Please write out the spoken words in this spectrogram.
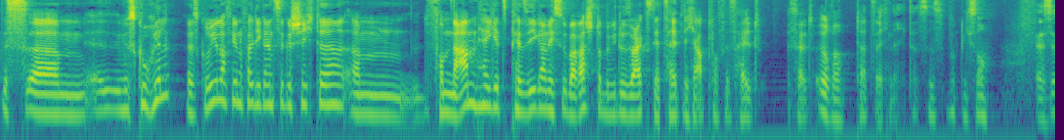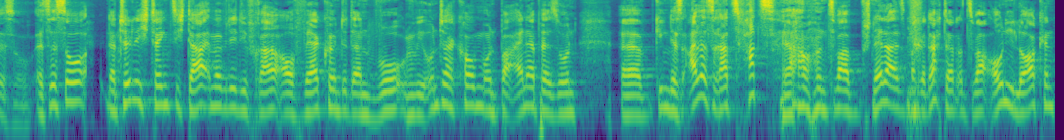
ist ähm, äh, skurril, äh, skurril auf jeden Fall die ganze Geschichte. Ähm, vom Namen her jetzt per se gar nicht so überrascht, aber wie du sagst, der zeitliche Ablauf ist halt, ist halt irre tatsächlich. Das ist wirklich so. Es ist so. Es ist so. Natürlich drängt sich da immer wieder die Frage auf, wer könnte dann wo irgendwie unterkommen. Und bei einer Person äh, ging das alles ratzfatz, ja, und zwar schneller als man gedacht hat. Und zwar Oni Lorcan,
